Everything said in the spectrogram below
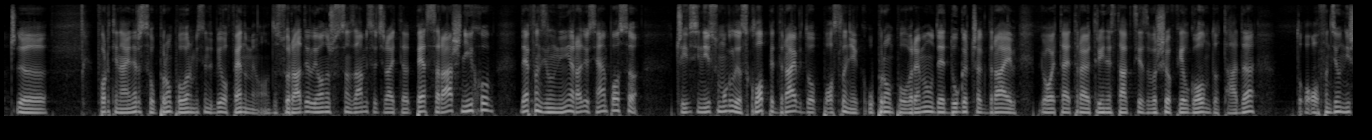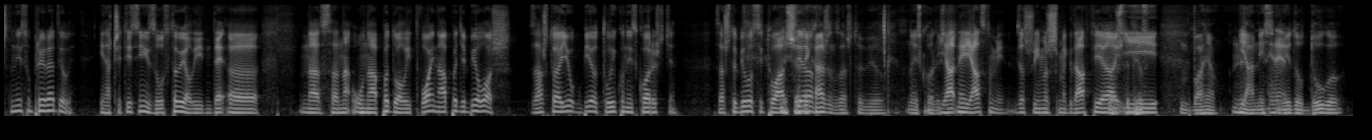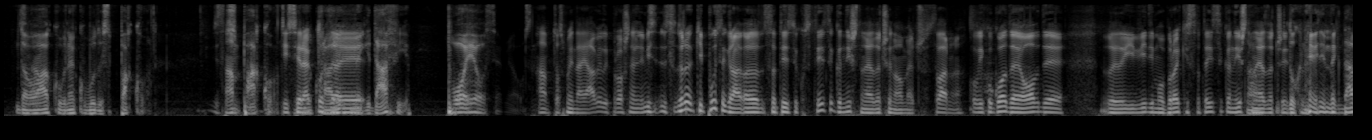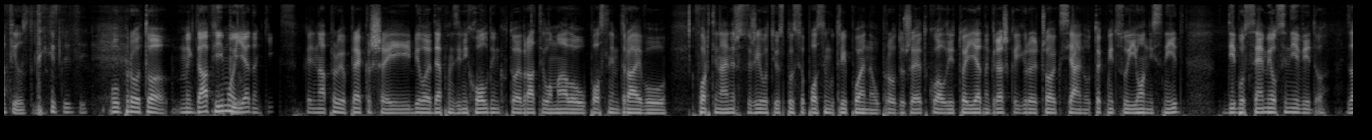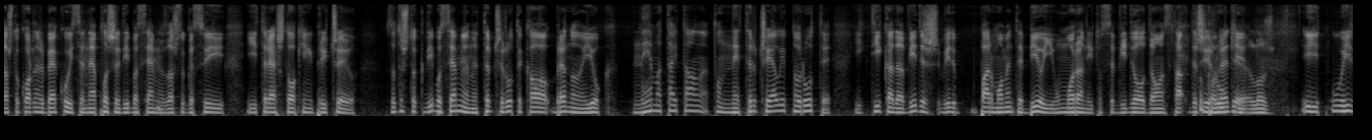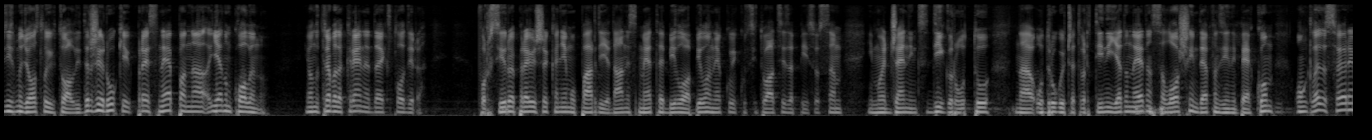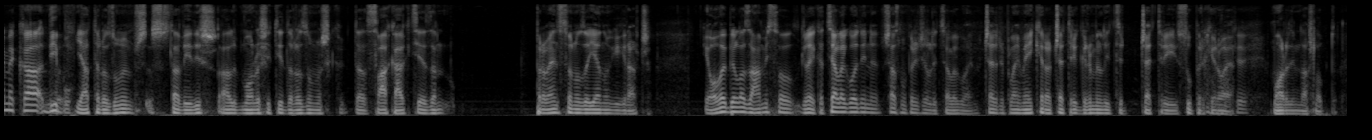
49ersa u prvom polovremenu mislim da je bilo fenomenalno. Da su radili ono što sam zamislio da će raditi. Pes rush njihov, defanzivni nije radio sjajan posao. Chiefsi nisu mogli da sklope drive do poslednjeg u prvom polovremenu, da je dugačak drive, ovaj taj trajao 13 akcija, završio field golom do tada, to ofanzivno ništa nisu priredili. I znači ti si njih zaustavio, ali de, uh, na, sa, na, u napadu, ali tvoj napad je bio loš. Zašto je Juk bio toliko neiskorišćen? Zašto je bilo situacija... da ti kažem zašto je bio neiskorišten. Ja, ne, jasno mi, je, zašto imaš što je bio i... Banja, ja nisam ne, ne. vidio dugo da ovako neko bude spakovan. Znam, Spakovan. ti si rekao da je- McDuffie je pojeo se. Znam, to smo i najavili prošle nedelje. Mislim, Srki, pusti gra, uh, statistiku. Statistika ništa ne znači na ovom meču, stvarno. Koliko god da je ovde uh, i vidimo brojke statistika, ništa ne znači. Dok ne vidim McDuffie u statistici. Upravo to. McDuffie imao jedan kiks kad je napravio prekršaj i bilo je defanzivni holding, to je vratilo malo u poslednjem drive-u 49ers su život i uspeli su poslednju tri poena upravo u dužetku, ali to je jedna greška, igrao je čovjek sjajnu utakmicu i on i Snead. Dibo Samuel se nije video. Zašto cornerbackovi se ne plaše Diba Samuel? Zašto ga svi i trash talking pričaju? Zato što Dibo Samuel ne trče rute kao Brandon Ayuk. Nema taj talent, on ne trče elitno rute. I ti kada vidiš, vidi par momenta je bio i umoran i to se videlo da on sta, drži ruke lož. i u, između ostalih to, ali drži ruke pre snepa na jednom kolenu i onda treba da krene da eksplodira. Forsirao je previše ka njemu pardi, 11 meta je bilo, a bilo je nekoliko situacija, zapisao sam, imao je Jennings dig rutu na, u drugoj četvrtini, jedan na jedan sa lošim defanzivnim bekom, on gleda sve vreme ka Dibu. Ja te razumem šta vidiš, ali moraš i ti da razumeš da svaka akcija je za, prvenstveno za jednog igrača. I ovo je bila zamisao, gledaj, kad cele godine, šta smo pričali cele godine? Četiri playmakera, četiri grmilice, četiri superheroja. Okay. Mora da im daš loptu. Uh,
